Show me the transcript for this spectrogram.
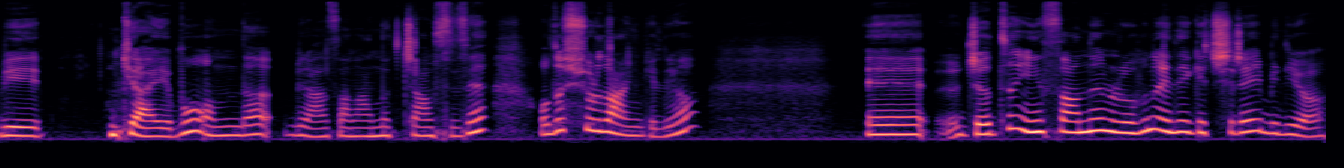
bir hikaye bu. Onu da birazdan anlatacağım size. O da şuradan geliyor. E, cadı insanların ruhunu ele geçirebiliyor.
